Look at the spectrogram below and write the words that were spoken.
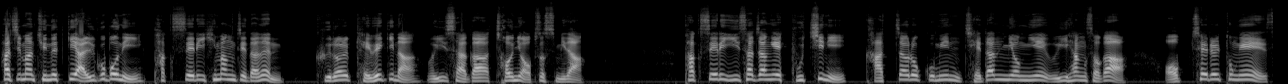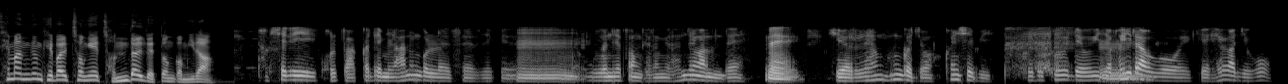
하지만 뒤늦게 알고 보니 박세리 희망재단은 그럴 계획이나 의사가 전혀 없었습니다. 박세리 이사장의 부친이 가짜로 꾸민 재단 명의의 의향서가 업체를 통해 새만금 개발청에 전달됐던 겁니다. 확실히 골프 아카데미를 하는 걸로 해서 이렇게 음, 의원협상 대상을 선정하는데 네. 기여를 한, 한 거죠 컨셉이 그래서 그 내용이 이제 음. 회의라고 이렇게 해가지고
